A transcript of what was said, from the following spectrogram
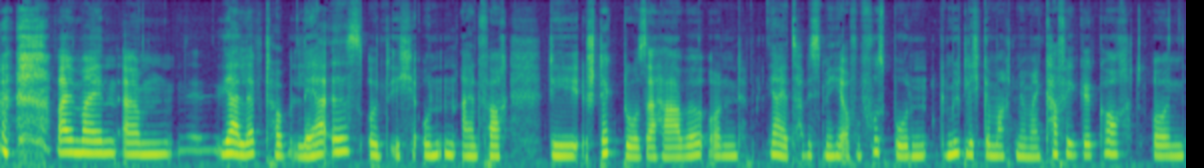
weil mein ähm, ja, Laptop leer ist und ich hier unten einfach die Steckdose habe. Und ja, jetzt habe ich es mir hier auf dem Fußboden gemütlich gemacht, mir meinen Kaffee gekocht und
